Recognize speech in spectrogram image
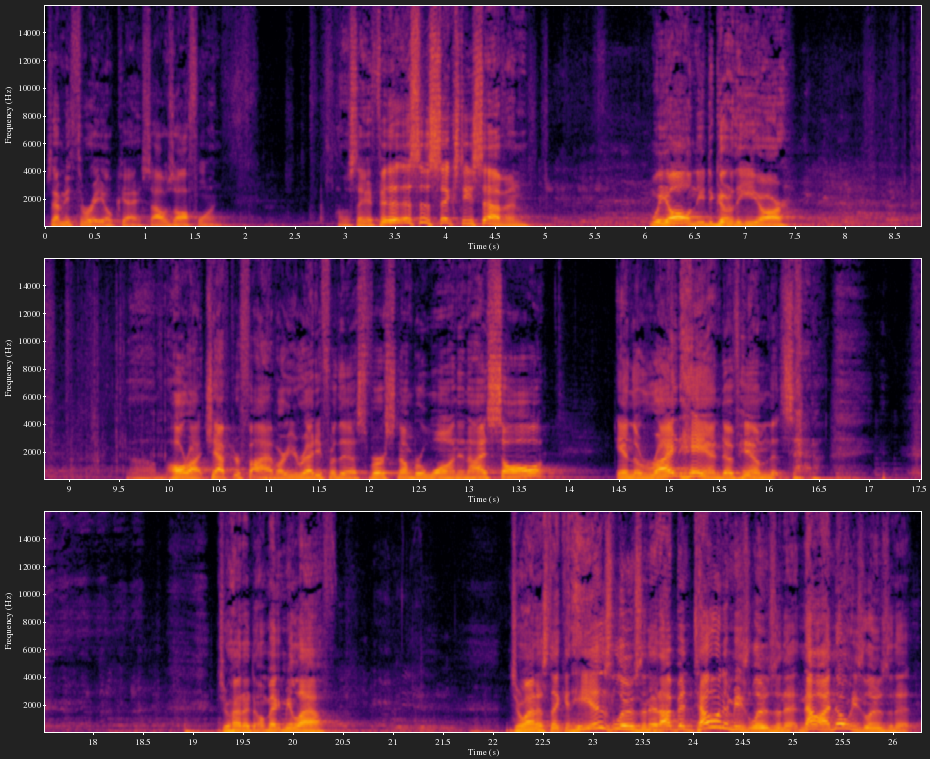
73. 73, okay, so I was off one. I was say, if this is 67, we all need to go to the ER. All right, chapter 5. Are you ready for this? Verse number 1. And I saw in the right hand of him that sat. Joanna, don't make me laugh. Joanna's thinking, he is losing it. I've been telling him he's losing it. Now I know he's losing it.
